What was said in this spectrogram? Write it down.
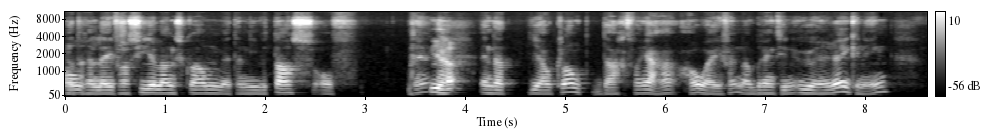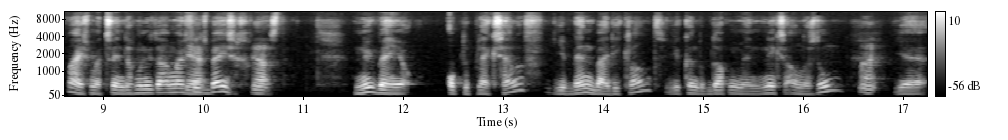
al, er een leverancier langskwam met een nieuwe tas of... hè? ja, En dat jouw klant dacht van ja, hou even, nou brengt hij een uur in rekening, maar hij is maar 20 minuten aan mijn fiets bezig geweest. Nu ben je op de plek zelf, je bent bij die klant, je kunt op dat moment niks anders doen. Nee. Je,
